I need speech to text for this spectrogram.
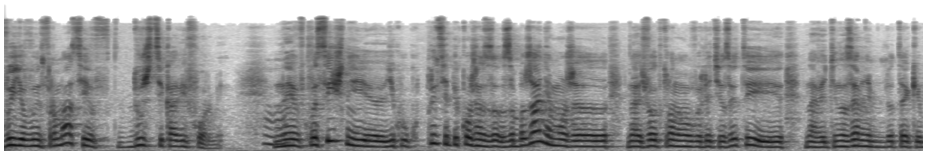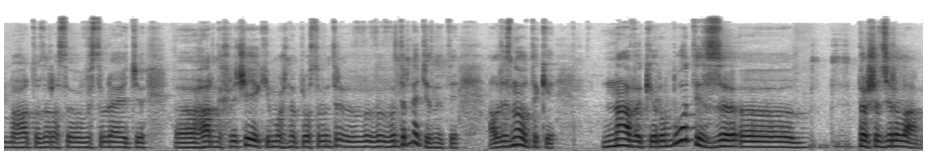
вияву інформації в дуже цікавій формі. Не в класичній, яку в принципі кожен за бажанням може навіть в електронному вигляді зайти. І навіть іноземні бібліотеки багато зараз виставляють е, гарних речей, які можна просто в, інтер... в- в інтернеті знайти. Але знову таки, навики роботи з е, першоджерелами.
